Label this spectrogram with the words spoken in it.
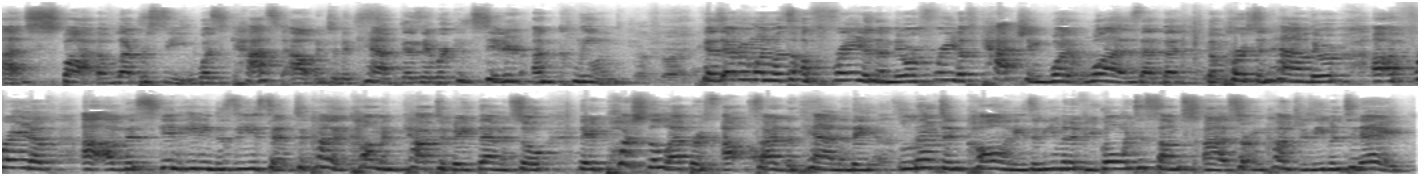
uh, spot of leprosy, was cast out into the camp because they were considered unclean. Because everyone was afraid of them. They were afraid of catching what it was that the, the person had. They were uh, afraid of, uh, of this skin eating disease to, to kind of come and captivate them. And so they pushed the lepers outside the camp and they lived in colonies. And even if you go into some uh, certain countries, even today,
